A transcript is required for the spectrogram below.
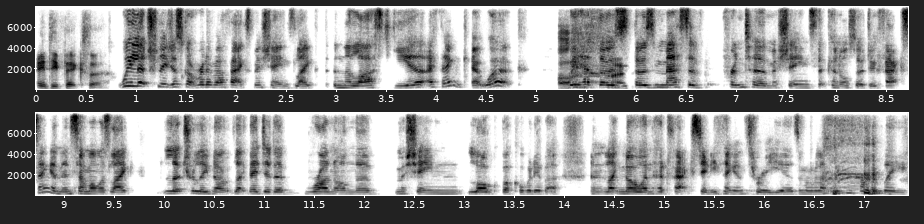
anti-faxer. We literally just got rid of our fax machines like in the last year, I think, at work. Oh, we had those those massive printer machines that can also do faxing and then someone was like literally no like they did a run on the machine logbook or whatever and like no one had faxed anything in three years and we were like we can probably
